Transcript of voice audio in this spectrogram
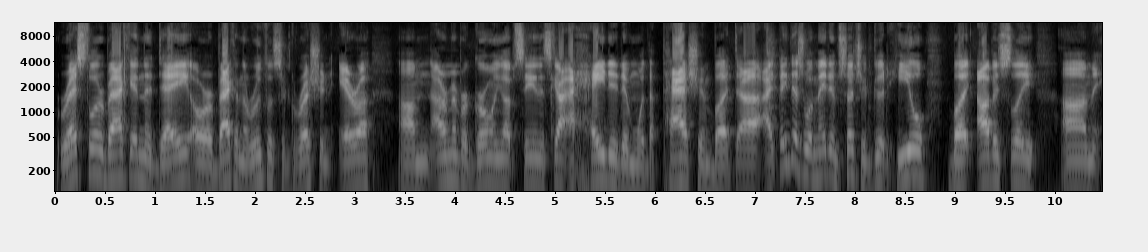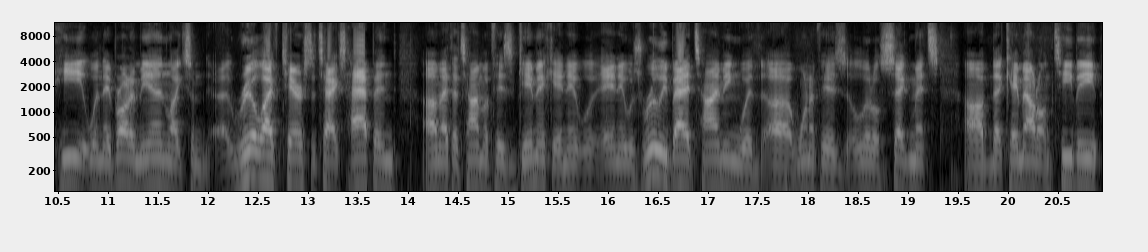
wrestler back in the day or back in the Ruthless Aggression era. Um, I remember growing up seeing this guy. I hated him with a passion, but uh, I think that's what made him such a good heel. But obviously, um, he when they brought him in, like some uh, real life terrorist attacks happened um, at the time of his gimmick, and it and it was really bad timing with uh, one of his little segments um, that came out on TV.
